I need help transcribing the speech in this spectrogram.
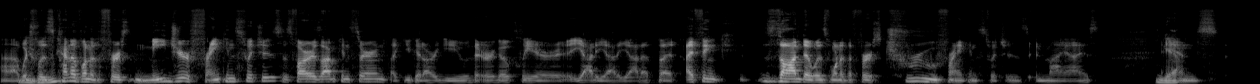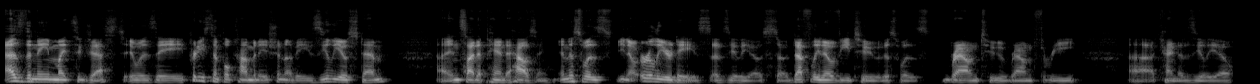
Uh, which mm-hmm. was kind of one of the first major Franken switches, as far as I'm concerned. Like you could argue the Ergo Clear, yada yada yada, but I think Zonda was one of the first true Franken switches in my eyes. Yeah. And as the name might suggest, it was a pretty simple combination of a Zealio stem uh, inside a Panda housing, and this was you know earlier days of Zealios, so definitely no V2. This was round two, round three, uh, kind of Zealio.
